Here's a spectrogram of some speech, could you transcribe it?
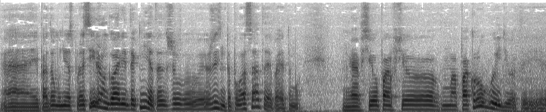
А, и потом у него спросили, он говорит, так нет, это же жизнь-то полосатая, поэтому все по, все по кругу идет. И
